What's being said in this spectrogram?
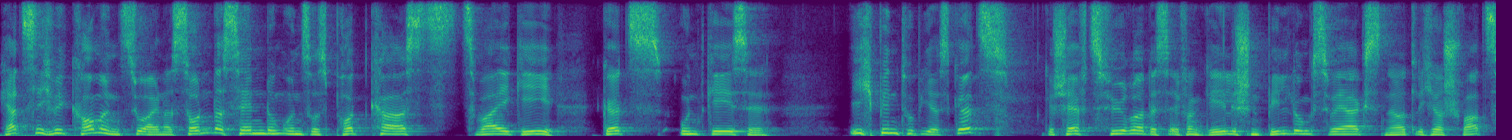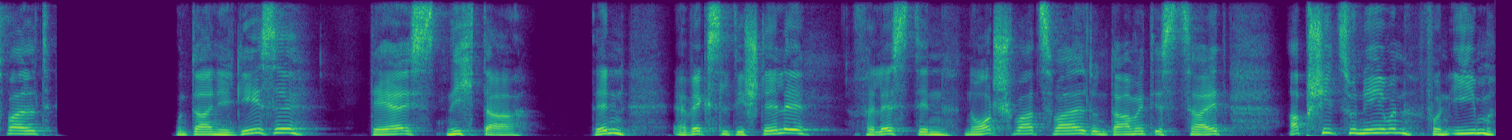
Herzlich willkommen zu einer Sondersendung unseres Podcasts 2G. Götz und Gese. Ich bin Tobias Götz, Geschäftsführer des evangelischen Bildungswerks nördlicher Schwarzwald. Und Daniel Gese, der ist nicht da. Denn er wechselt die Stelle, verlässt den Nordschwarzwald und damit ist Zeit, Abschied zu nehmen von ihm,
